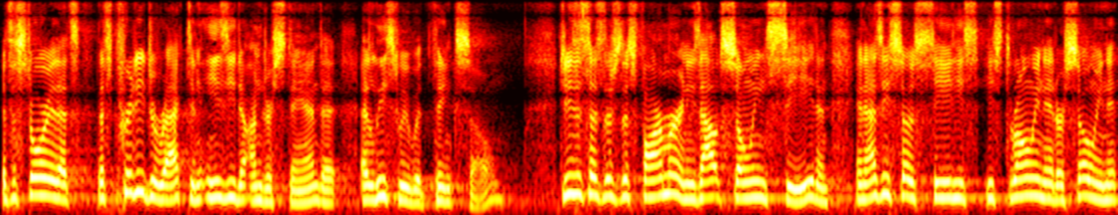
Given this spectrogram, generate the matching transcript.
It's a story that's, that's pretty direct and easy to understand, at, at least we would think so. Jesus says there's this farmer and he's out sowing seed, and, and as he sows seed, he's, he's throwing it or sowing it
